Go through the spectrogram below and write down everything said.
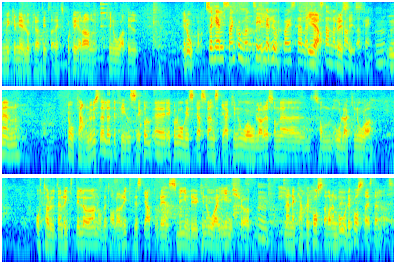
mycket mer lukrativt att exportera all quinoa till Europa. Så hälsan kommer till Europa istället Ja, för att stanna precis. lokalt? Okej. Mm. Men då kan du istället, det finns eh, ekologiska svenska quinoaodlare som, är, som odlar quinoa och tar ut en riktig lön och betalar riktig skatt och det är en svindyr quinoa i inköp. Mm. Men den kanske kostar vad den borde kosta istället.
